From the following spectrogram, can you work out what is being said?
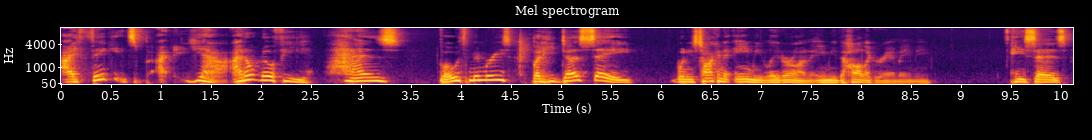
I think it's I- yeah. I don't know if he has both memories, but he does say when he's talking to Amy later on, Amy the hologram, Amy. He says,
